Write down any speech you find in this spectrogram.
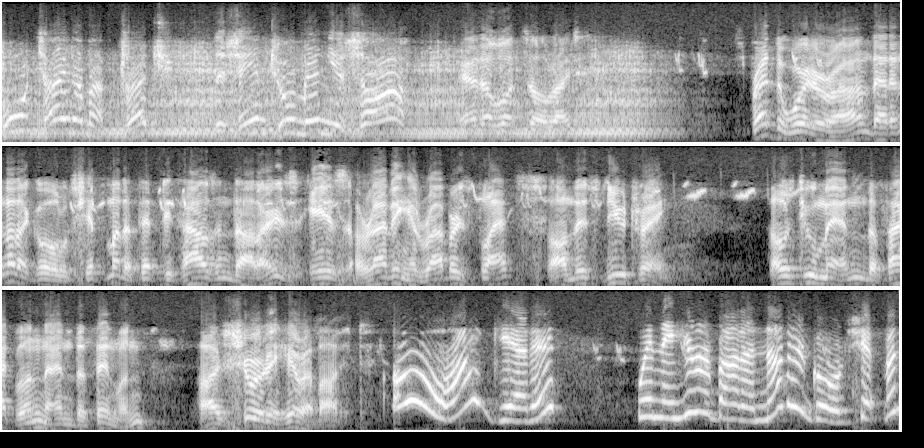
Who tied them up, Clutch? The same two men you saw? Yeah, the one's all right. Spread the word around that another gold shipment of $50,000 is arriving at Robbers Flats on this new train. Those two men, the fat one and the thin one, are sure to hear about it. Oh, I get it. When they hear about another gold shipment,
